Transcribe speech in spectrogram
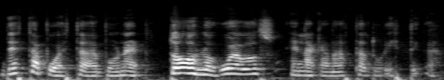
de esta apuesta de poner todos los huevos en la canasta turística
